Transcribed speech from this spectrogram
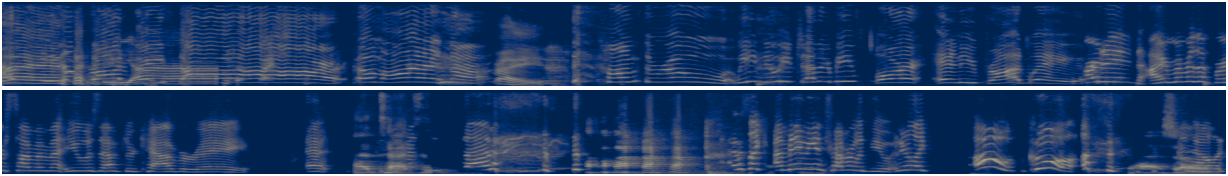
Right. he's a Broadway Yeah. star. Come on. Right. Come through. We knew each other before any Broadway. Arden, I remember the first time I met you was after Cabaret. At At taxi. I was like, I'm meeting me and Trevor with you, and you're like, oh, cool. that and now show. look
